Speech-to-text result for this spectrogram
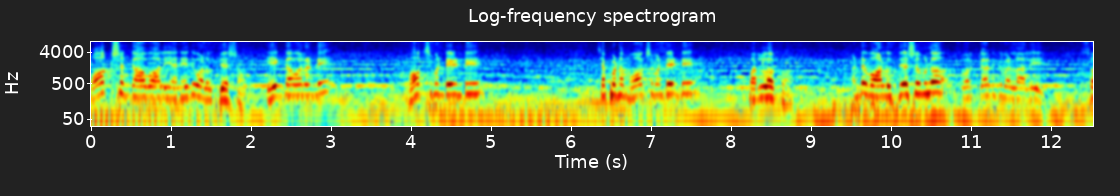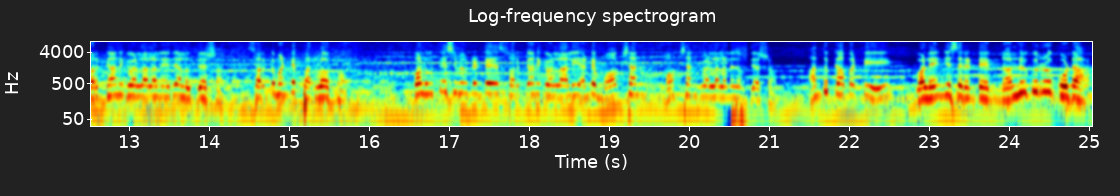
మోక్షం కావాలి అనేది వాళ్ళ ఉద్దేశం. ఏం కావాలండి? మోక్షం అంటే ఏంటి? చెప్పండి మోక్షం అంటే ఏంటి? పరలోకం. అంటే వాళ్ళ ఉద్దేశంలో స్వర్గానికి వెళ్ళాలి. స్వర్గానికి వెళ్ళాలనేది వాళ్ళ ఉద్దేశం. స్వర్గం అంటే పరలోకం. వాళ్ళ ఉద్దేశం ఏమిటంటే స్వర్గానికి వెళ్ళాలి అంటే మోక్షాన్ని మోక్షానికి వెళ్ళాలనేది ఉద్దేశం. అందుకు కాబట్టి వాళ్ళు ఏం చేశారంటే నలుగురు కూడా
